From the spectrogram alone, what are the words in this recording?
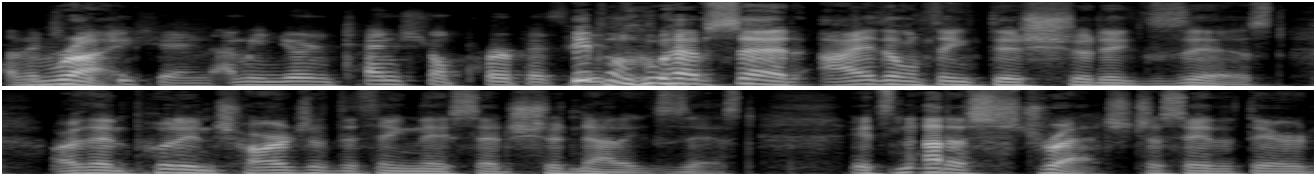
of education, right. I mean, your intentional purpose. People who have said, I don't think this should exist, are then put in charge of the thing they said should not exist it's not a stretch to say that their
